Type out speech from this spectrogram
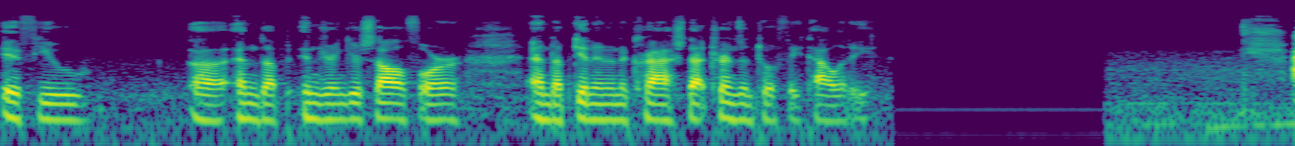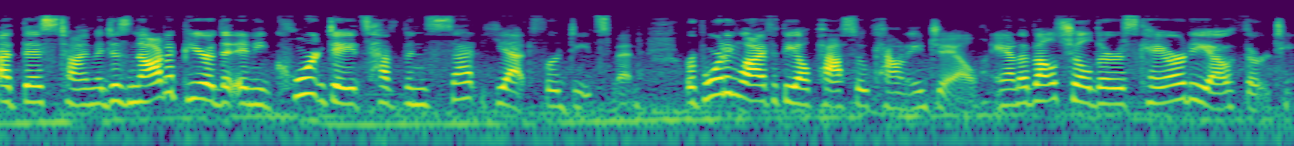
if you uh, end up injuring yourself or end up getting in a crash that turns into a fatality. At this time, it does not appear that any court dates have been set yet for Dietzman. Reporting live at the El Paso County Jail, Annabelle Childers, KRDO 13.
